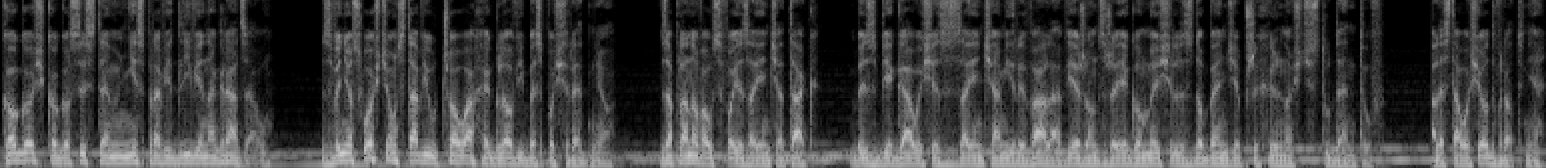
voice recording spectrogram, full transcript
kogoś, kogo system niesprawiedliwie nagradzał. Z wyniosłością stawił czoła Heglowi bezpośrednio. Zaplanował swoje zajęcia tak, by zbiegały się z zajęciami rywala, wierząc, że jego myśl zdobędzie przychylność studentów. Ale stało się odwrotnie.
